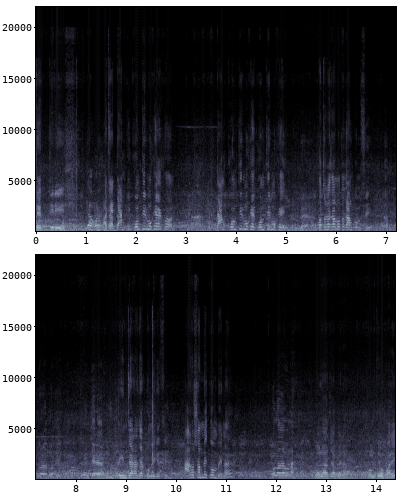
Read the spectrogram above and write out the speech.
তেত্রিশ। আচ্ছা দাম কি কমতির মুখে এখন? দাম কমতির মুখে কমতির মুখে? কত টাকার মতো দাম কমছে? তিন চার হাজার কমে গেছে। আরও সামনে কমবে না? বলা যাবে না। কমতেও পারে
